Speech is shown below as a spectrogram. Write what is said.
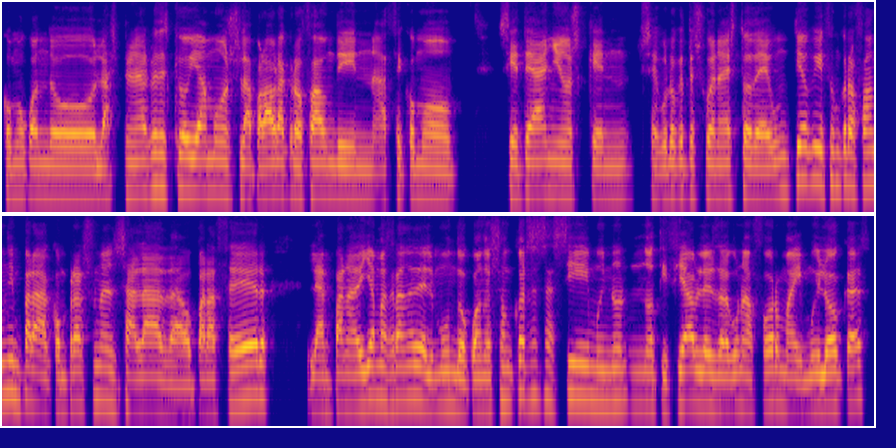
como cuando las primeras veces que oíamos la palabra crowdfunding hace como siete años, que seguro que te suena esto de un tío que hizo un crowdfunding para comprarse una ensalada o para hacer la empanadilla más grande del mundo, cuando son cosas así muy noticiables de alguna forma y muy locas,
